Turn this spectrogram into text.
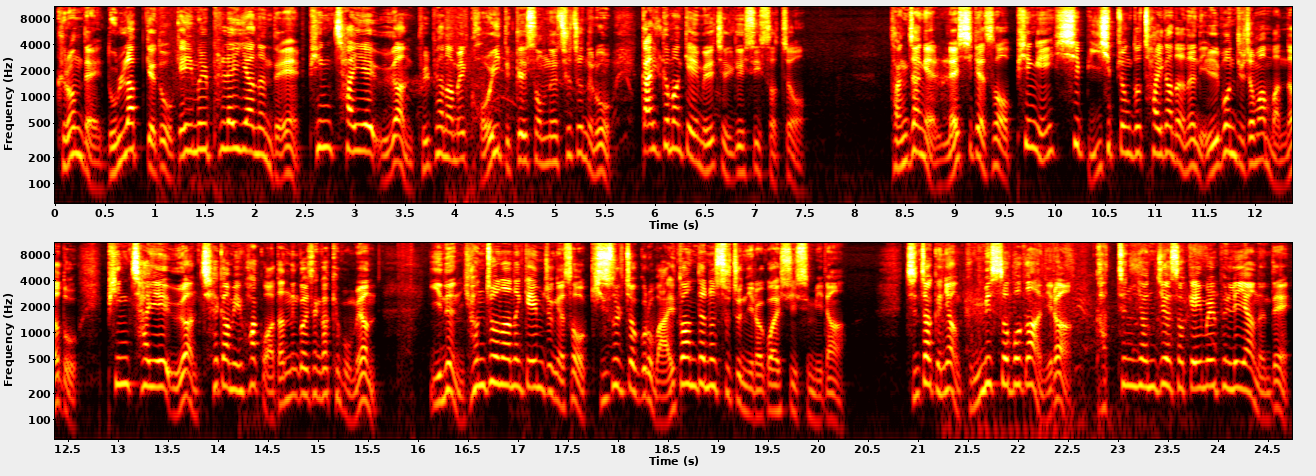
그런데 놀랍게도 게임을 플레이하는 데에 핑 차이에 의한 불편함을 거의 느낄 수 없는 수준으로 깔끔한 게임을 즐길 수 있었죠. 당장에 레식에서 핑이 10, 20 정도 차이가 나는 일본 유저만 만나도 핑 차이에 의한 체감이 확 와닿는 걸 생각해보면 이는 현존하는 게임 중에서 기술적으로 말도 안되는 수준이라고 할 수 있습니다 진짜 그냥 북미 서버가 아니라 같은 현지에서 게임을 플레이하는데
